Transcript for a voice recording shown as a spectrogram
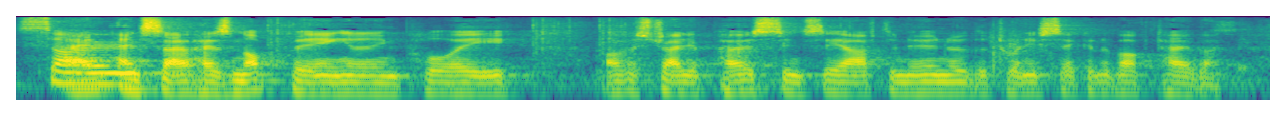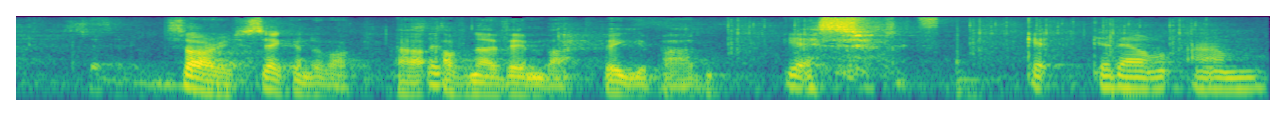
So, and, and, so has not been an employee of Australia Post since the afternoon of the 22nd of October. Sorry, 2nd of, uh, of November. Beg your pardon. Yes, let's get, get our um,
